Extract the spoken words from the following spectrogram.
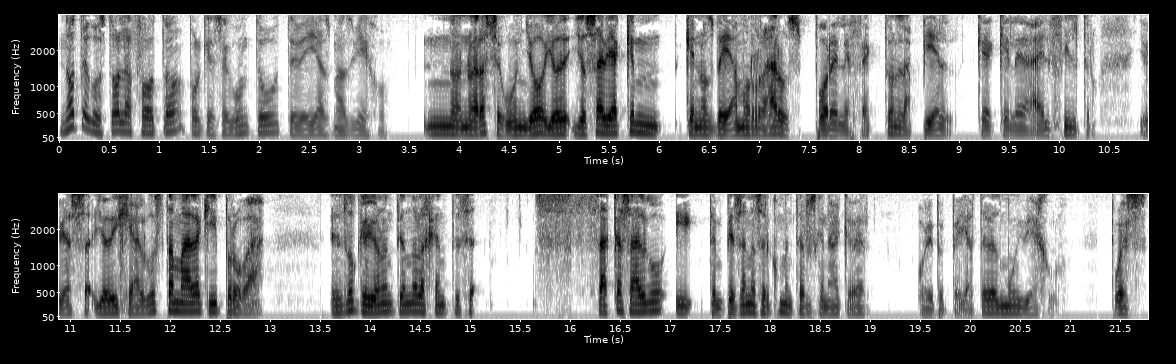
No te gustó la foto porque según tú te veías más viejo. No, no era según yo. Yo, yo sabía que, que nos veíamos raros por el efecto en la piel que, que le da el filtro. Yo, ya, yo dije, algo está mal aquí, pero va. Es lo que yo no entiendo a la gente. Sa- sacas algo y te empiezan a hacer comentarios que nada que ver. Oye, Pepe, ya te ves muy viejo. Pues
